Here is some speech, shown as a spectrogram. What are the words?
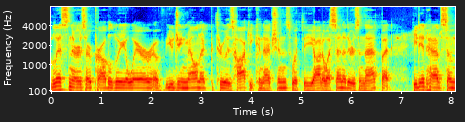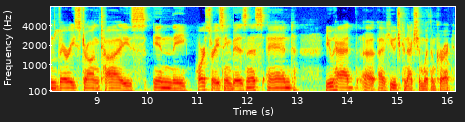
listeners are probably aware of Eugene Melnyk through his hockey connections with the Ottawa Senators and that, but he did have some very strong ties in the horse racing business, and you had a, a huge connection with him, correct?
